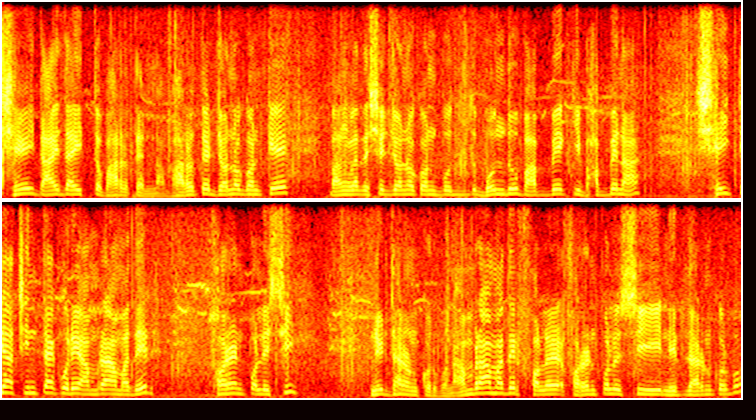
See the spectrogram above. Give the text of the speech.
সেই দায় দায়িত্ব ভারতের না। ভারতের জনগণকে বাংলাদেশের জনগণ বন্ধু- ভাববে কি ভাববে না, সেইটা চিন্তা করে আমরা আমাদের ফরেন পলিসি নির্ধারণ করব না। আমরা আমাদের ফলে ফরেন পলিসি নির্ধারণ করব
